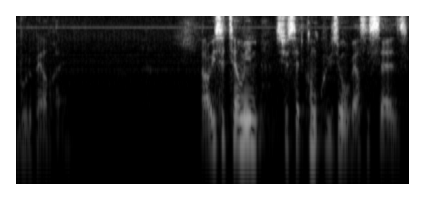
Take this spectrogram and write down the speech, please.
vous le perdrez. Alors il se termine sur cette conclusion au verset 16.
